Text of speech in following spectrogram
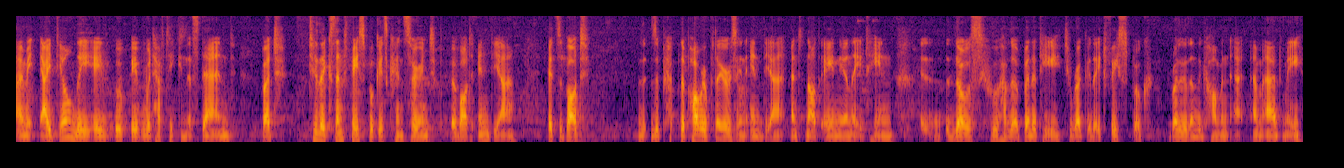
I mean, ideally, it, it would have taken a stand, but to the extent Facebook is concerned about India, it's about the, the power players in India and not alienating uh, those who have the ability to regulate Facebook rather than the common um, admi.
